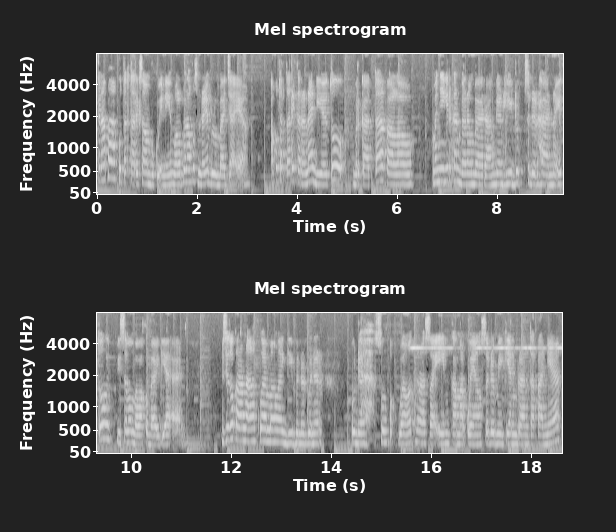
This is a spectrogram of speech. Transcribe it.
Kenapa aku tertarik sama buku ini? Walaupun aku sebenarnya belum baca ya aku tertarik karena dia tuh berkata kalau menyingkirkan barang-barang dan hidup sederhana itu bisa membawa kebahagiaan. Di situ karena aku emang lagi bener-bener udah sumpek banget ngerasain kamarku yang sedemikian berantakannya,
